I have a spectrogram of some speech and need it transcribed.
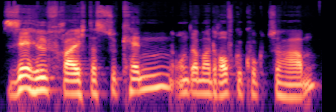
sehr hilfreich, das zu kennen und da mal drauf geguckt zu haben.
